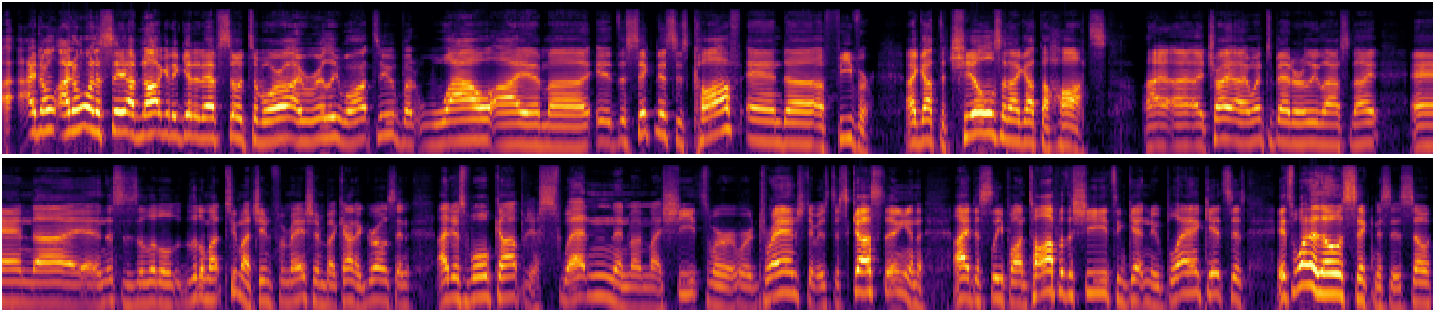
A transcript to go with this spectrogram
I don't I don't want to say I'm not gonna get an episode tomorrow. I really want to, but wow, I am. Uh, it, the sickness is cough and uh, a fever. I got the chills and I got the hots. I, I, I try. I went to bed early last night, and uh, and this is a little little much too much information, but kind of gross. And I just woke up just sweating, and my, my sheets were, were drenched. It was disgusting, and I had to sleep on top of the sheets and get new blankets. It's it's one of those sicknesses, so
